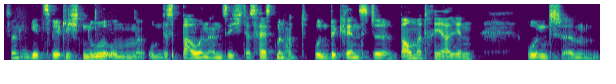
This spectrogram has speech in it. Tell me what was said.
sondern geht es wirklich nur um, um das Bauen an sich. Das heißt, man hat unbegrenzte Baumaterialien und ähm,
